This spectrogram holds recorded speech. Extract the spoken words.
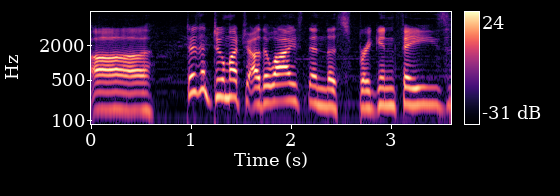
Uh, doesn't do much otherwise than the Spriggan phase.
